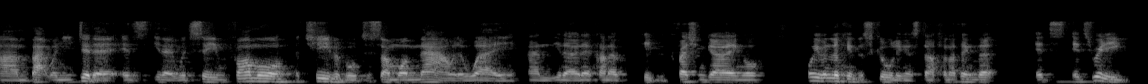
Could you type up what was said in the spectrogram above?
um, back when you did it is, you know, would seem far more achievable to someone now in a way, and you know, they're kind of keeping the profession going, or or even looking at the schooling and stuff. And I think that it's it's really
